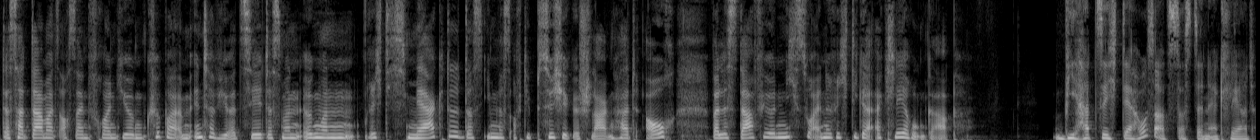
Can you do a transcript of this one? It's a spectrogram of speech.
das hat damals auch sein Freund Jürgen Küpper im Interview erzählt, dass man irgendwann richtig merkte, dass ihm das auf die Psyche geschlagen hat, auch weil es dafür nicht so eine richtige Erklärung gab. Wie hat sich der Hausarzt das denn erklärt?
